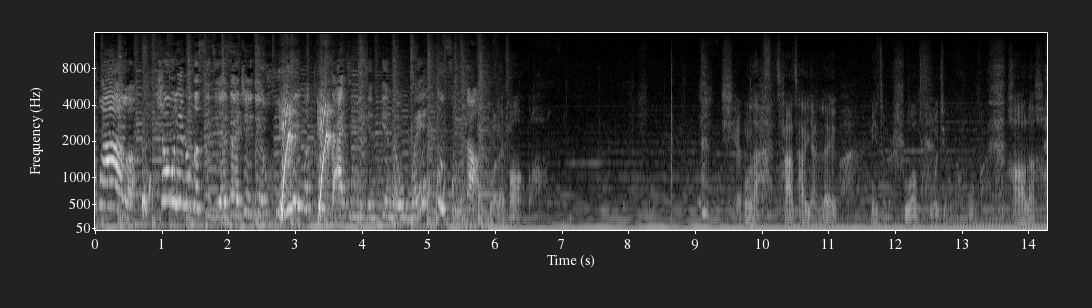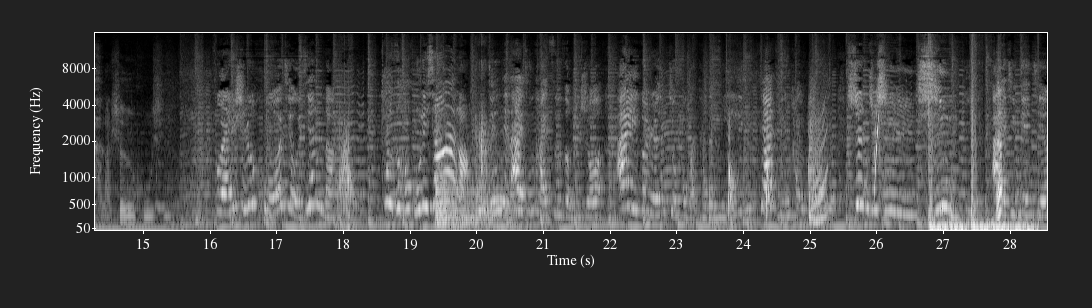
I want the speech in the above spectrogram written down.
化了。生物链中的死结，在这对狐狸和兔子的爱情面前变得微不足道。过来抱抱。行了，擦擦眼泪吧。你怎么说哭就哭啊？好了好了，深呼吸。果然是活久见呢！兔子和狐狸相爱了。经典的爱情台词总是说，爱一个人就不管他的年龄、家庭，还有职业，甚至是性别。爱情面前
